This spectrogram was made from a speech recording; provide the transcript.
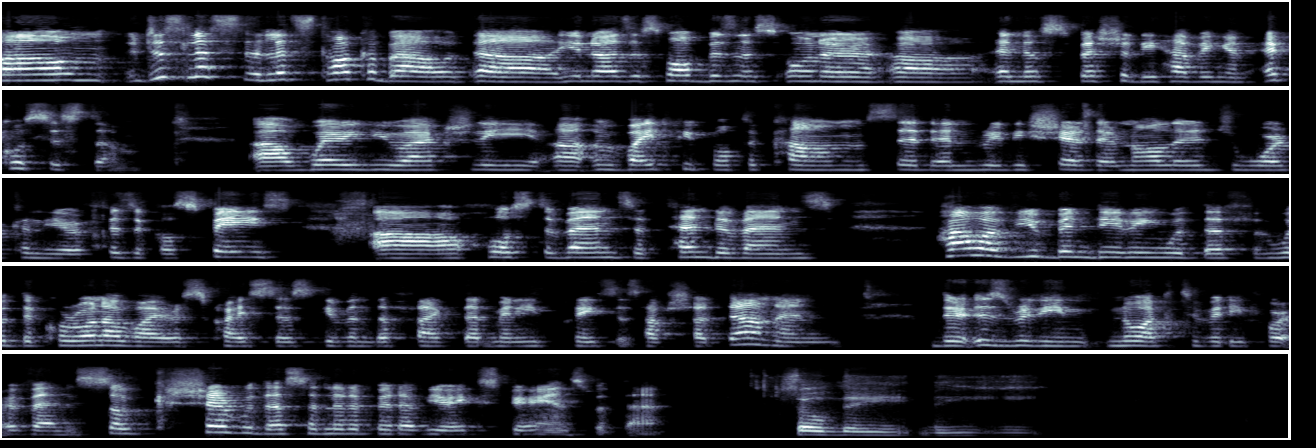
um, just let's let's talk about uh, you know as a small business owner uh, and especially having an ecosystem uh, where you actually uh, invite people to come sit and really share their knowledge, work in your physical space, uh, host events, attend events. How have you been dealing with the with the coronavirus crisis, given the fact that many places have shut down and there is really no activity for events? So share with us a little bit of your experience with that. So the the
